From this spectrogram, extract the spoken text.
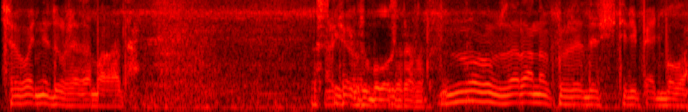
Сьогодні дуже забагато. Скільки вже було за ранок? Ну, за ранок вже десь 4-5 було.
